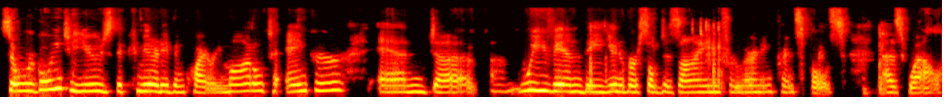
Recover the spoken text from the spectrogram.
So we're going to use the community of inquiry model to anchor and uh, um, weave in the universal design for learning principles as well.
